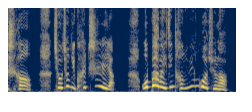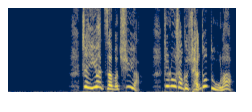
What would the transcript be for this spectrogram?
生，求求你快治呀！我爸爸已经疼晕过去了。这医院怎么去啊？这路上可全都堵了。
